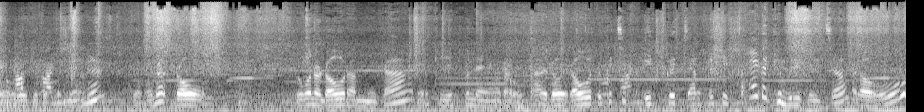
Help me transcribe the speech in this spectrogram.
여기 보면은 요거는 러우. 요거는 러우랍니다. 이렇게 예쁘네요, 러우가. 러, 러우도 끝이, 입 끝장 끝이 빨갛게 물이 들죠, 러우.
